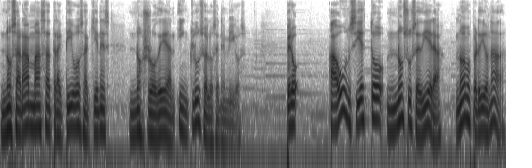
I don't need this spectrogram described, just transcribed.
nos hará más atractivos a quienes nos rodean, incluso a los enemigos. Pero aun si esto no sucediera, no hemos perdido nada.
